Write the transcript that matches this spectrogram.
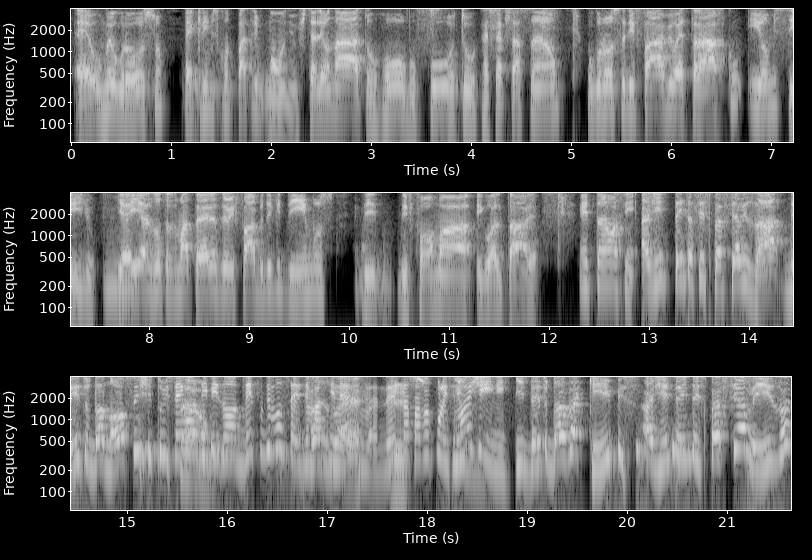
é, o meu grosso é crimes contra o patrimônio. Estelionato, roubo, furto, receptação. O grosso de Fábio é tráfico e homicídio. E aí as outras matérias eu e Fábio dividimos de, de forma igualitária. Então, assim, a gente tenta se especializar dentro da nossa instituição. Tem uma divisão dentro de vocês, Pois assim, é. né? Dentro da Isso. própria polícia. Imagine. E dentro das equipes, a gente ainda especializa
